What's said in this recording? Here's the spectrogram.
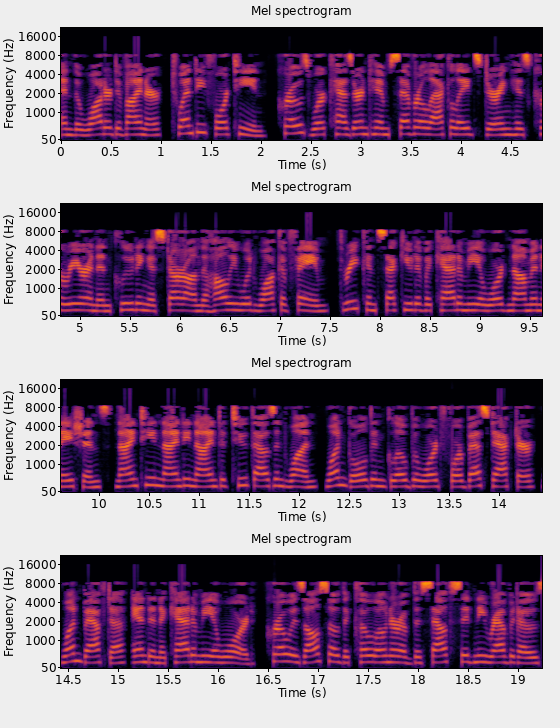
and The Water Diviner, 2014. Crowe's work has earned him several accolades during his career and including a star on the Hollywood Walk of Fame, three consecutive Academy Award nominations, 1999 to 2001, one Golden Globe Award for Best Actor, one BAFTA, and an Academy Award. Crowe is also the co-owner of the South Sydney Rabbitohs,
